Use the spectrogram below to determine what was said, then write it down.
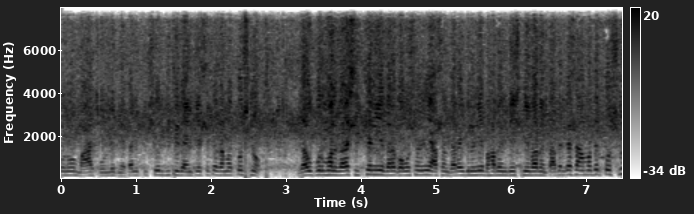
কোনো মার্ক উল্লেখ নেই। তাহলে কিসের ভিত্তিতে এনটিএসের কাছে আমার প্রশ্ন? যারা উপর মহলে যারা শিক্ষা নিয়ে, যারা গবেষণা নিয়ে আসেন, যারা এগুলো নিয়ে ভাবেন, দেশ নিয়ে ভাবেন, তাদের কাছে আমাদের প্রশ্ন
